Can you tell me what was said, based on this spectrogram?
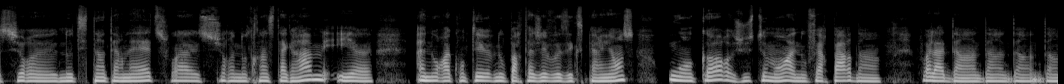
sur notre site internet soit sur notre Instagram et à nous raconter nous partager vos expériences ou encore justement à nous faire part d'un voilà d'un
